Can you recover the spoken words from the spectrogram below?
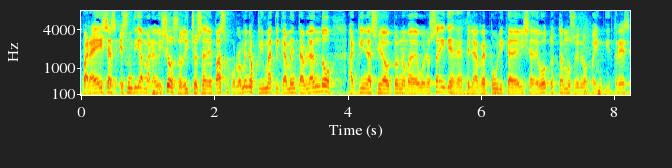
para ellas. Es un día maravilloso, dicho sea de paso, por lo menos climáticamente hablando, aquí en la Ciudad Autónoma de Buenos Aires, desde la República de Villa Devoto, estamos en los 23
